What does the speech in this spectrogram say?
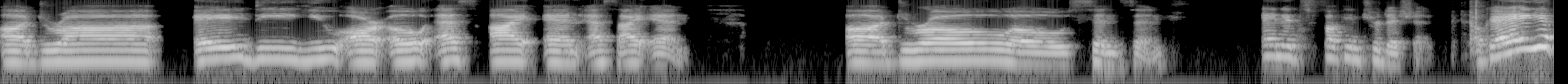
Uh, draw A D U R O S I N S I N. Uh, Dro Simpson. And it's fucking tradition. Okay?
